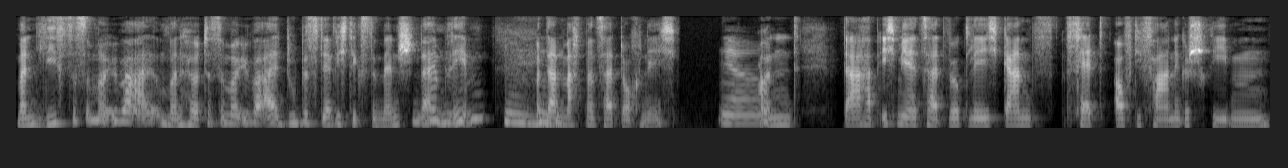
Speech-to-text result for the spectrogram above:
man liest es immer überall und man hört es immer überall. Du bist der wichtigste Mensch in deinem Leben. Mhm. Und dann macht man es halt doch nicht. Ja. Und da habe ich mir jetzt halt wirklich ganz fett auf die Fahne geschrieben,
